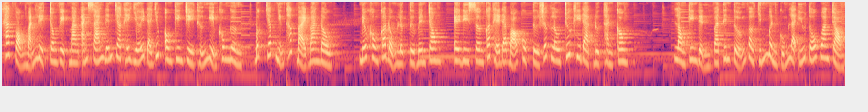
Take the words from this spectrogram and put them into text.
Khát vọng mãnh liệt trong việc mang ánh sáng đến cho thế giới đã giúp ông kiên trì thử nghiệm không ngừng, bất chấp những thất bại ban đầu nếu không có động lực từ bên trong, Edison có thể đã bỏ cuộc từ rất lâu trước khi đạt được thành công. Lòng kiên định và tin tưởng vào chính mình cũng là yếu tố quan trọng.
